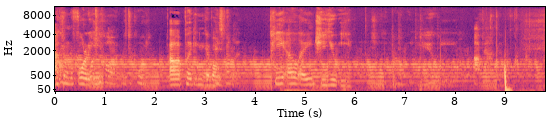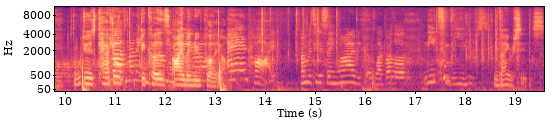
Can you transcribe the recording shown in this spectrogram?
I couldn't afford it what's it called? What's it called? Uh, Plague Inc How do you Evolve. spell P L A G U E. it? U. I found it. Do this casual Guys, my name is because I am a new player. And hi. I'm just here saying hi because my brother needs some views. Viruses.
